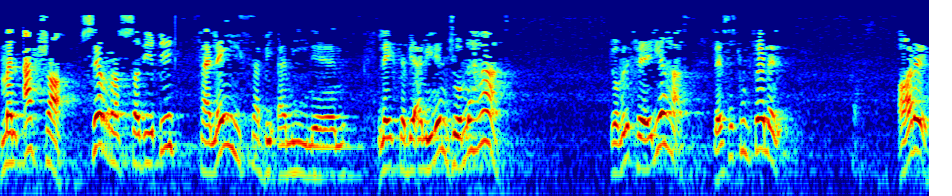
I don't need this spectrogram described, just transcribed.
من افشا سر الصدیقی فلیس بامین لیس بامین جمله هست. جمله فعلی هست. لیس چون فعل. آره.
